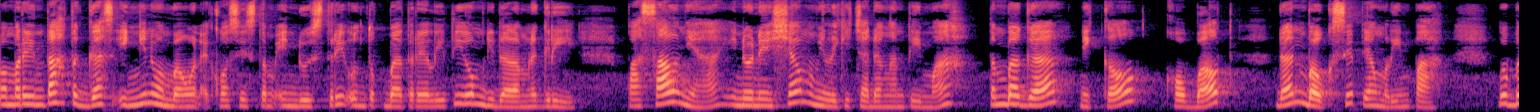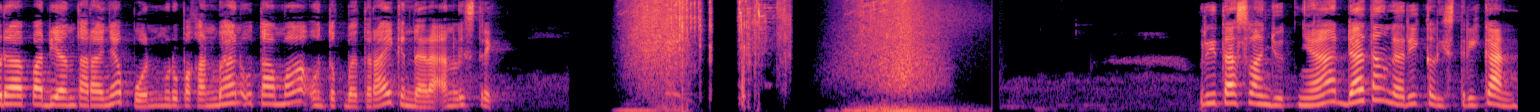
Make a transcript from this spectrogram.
Pemerintah tegas ingin membangun ekosistem industri untuk baterai litium di dalam negeri. Pasalnya, Indonesia memiliki cadangan timah, tembaga, nikel, kobalt, dan bauksit yang melimpah. Beberapa di antaranya pun merupakan bahan utama untuk baterai kendaraan listrik. Berita selanjutnya datang dari kelistrikan.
